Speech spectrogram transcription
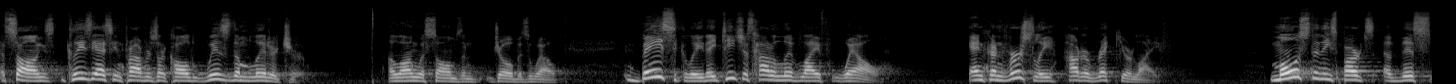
of songs, Ecclesiastes and Proverbs are called wisdom literature, along with Psalms and Job as well. Basically, they teach us how to live life well, and conversely, how to wreck your life. Most of these parts of this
